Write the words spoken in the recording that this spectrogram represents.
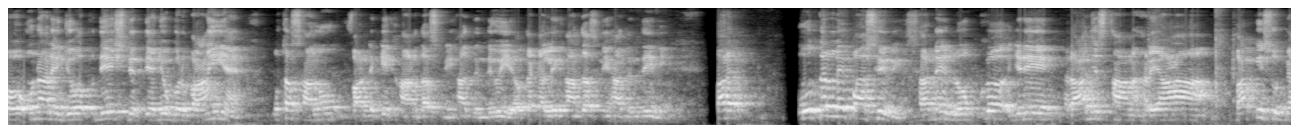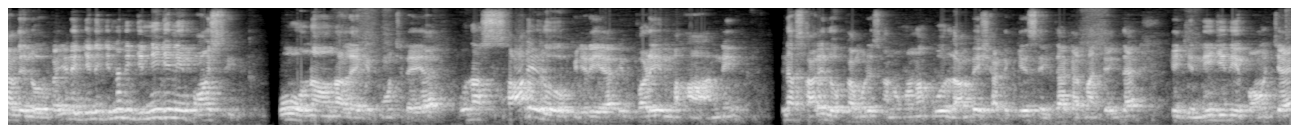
ਉਹ ਉਹਨਾਂ ਨੇ ਜੋ ਉਪਦੇਸ਼ ਦਿੱਤੇ ਆ ਜੋ ਗੁਰਬਾਣੀ ਹੈ ਉਹ ਤਾਂ ਸਾਨੂੰ ਵੰਡ ਕੇ ਖਾਣ ਦਾ ਸੁਨੇਹਾ ਦਿੰਦੇ ਹੋਈ ਹੈ ਉਹ ਤਾਂ ਇਕੱਲੇ ਖਾਣ ਦਾ ਸੁਨੇਹਾ ਦਿੰਦੇ ਹੀ ਨਹੀਂ। ਪਰ ਉਧਰਲੇ ਪਾਸੇ ਵੀ ਸਾਡੇ ਲੋਕ ਜਿਹੜੇ ਰਾਜਸਥਾਨ ਹਰਿਆਣਾ ਬਾਕੀ ਸੂਬਿਆਂ ਦੇ ਲੋਕ ਆ ਜਿਹੜੇ ਜਿਹਨੇ ਜਿਨ੍ਹਾਂ ਦੀ ਜਿੰਨੀ ਜਿੰਨੀ ਪਹੁੰਚ ਸੀ ਉਹ ਉਹਨਾਂ ਉਹਨਾਂ ਲੈ ਕੇ ਪਹੁੰਚ ਰਹੇ ਆ। ਉਹਨਾਂ ਸਾਰੇ ਲੋਕ ਜਿਹੜੇ ਆ ਇਹ ਬੜੇ ਮਹਾਨ ਨੇ। ਇਹਨਾਂ ਸਾਰੇ ਲੋਕਾਂ ਮੂਹਰੇ ਸਾਨੂੰ ਹੁਣ ਉਹ ਲਾਂਭੇ ਛੱਡ ਕੇ ਸਜਦਾ ਕਰਨਾ ਚਾਹੀਦਾ ਹੈ ਕਿ ਜਿੰਨੀ ਜਿਹਦੀ ਪਹੁੰਚ ਹੈ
